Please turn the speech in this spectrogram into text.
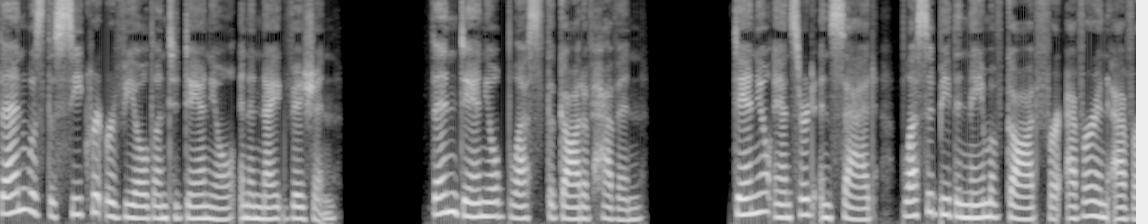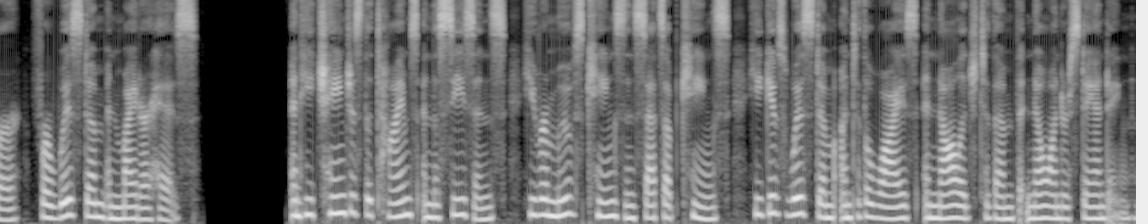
Then was the secret revealed unto Daniel in a night vision. Then Daniel blessed the God of heaven. Daniel answered and said, Blessed be the name of God for ever and ever, for wisdom and might are his. And he changes the times and the seasons, he removes kings and sets up kings, he gives wisdom unto the wise and knowledge to them that know understanding.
